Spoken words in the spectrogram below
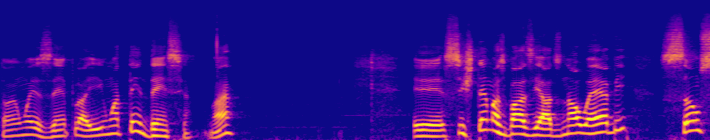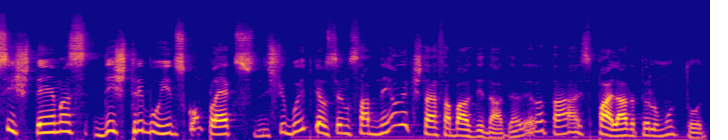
Então é um exemplo aí, uma tendência. Né? E, sistemas baseados na web são sistemas distribuídos complexos. Distribuído porque você não sabe nem onde é que está essa base de dados. Né? Ela está espalhada pelo mundo todo.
